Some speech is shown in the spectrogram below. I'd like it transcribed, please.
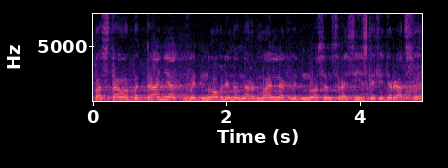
постало питання відновлення нормальних відносин з Російською Федерацією.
